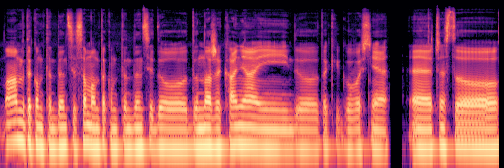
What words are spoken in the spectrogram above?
mamy taką tendencję, sam mam taką tendencję do, do narzekania i do takiego właśnie e, często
